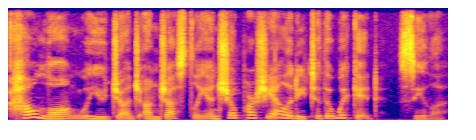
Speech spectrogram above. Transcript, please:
How long will you judge unjustly and show partiality to the wicked, Selah?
